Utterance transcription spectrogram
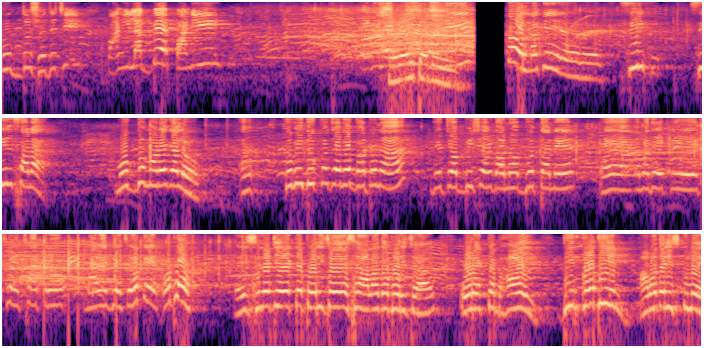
মুগ্ধ সেজেছি। পানি লাগবে? পানি নাকি সিল্ক সিল সারা মুগ্ধ মরে গেল। খুবই দুঃখজনক ঘটনা যে চব্বিশের গণ অভ্যুত্থানে আমাদের একটি ছাত্র মারা গিয়েছে। ওকে ওঠো। এই ছেলেটির একটা পরিচয় আছে আলাদা পরিচয়। ওর একটা ভাই দীর্ঘদিন আমাদের স্কুলে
